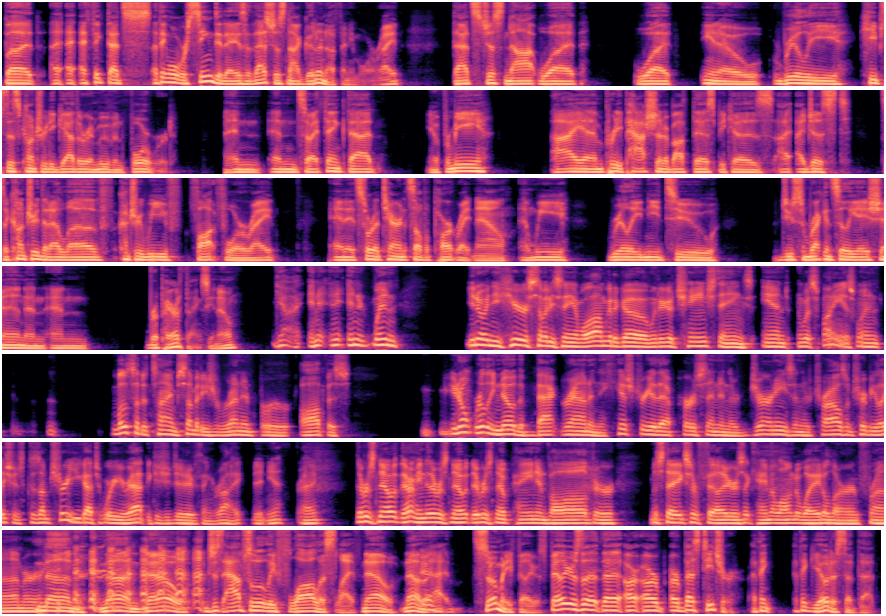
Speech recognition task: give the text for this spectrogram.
But I, I think that's I think what we're seeing today is that that's just not good enough anymore, right? That's just not what what you know really keeps this country together and moving forward and and so I think that you know for me, I am pretty passionate about this because I, I just it's a country that I love, a country we've fought for, right? And it's sort of tearing itself apart right now, and we really need to do some reconciliation and and repair things, you know? Yeah, and and, and when you know, and you hear somebody saying, "Well, I'm going to go, I'm going to go change things," and what's funny is when most of the time somebody's running for office, you don't really know the background and the history of that person and their journeys and their trials and tribulations because I'm sure you got to where you're at because you did everything right, didn't you? Right? There was no there, I mean there was no there was no pain involved or mistakes or failures that came along the way to learn from or none none no just absolutely flawless life no no yeah. I, so many failures failures that, that are our, our best teacher i think i think yoda said that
